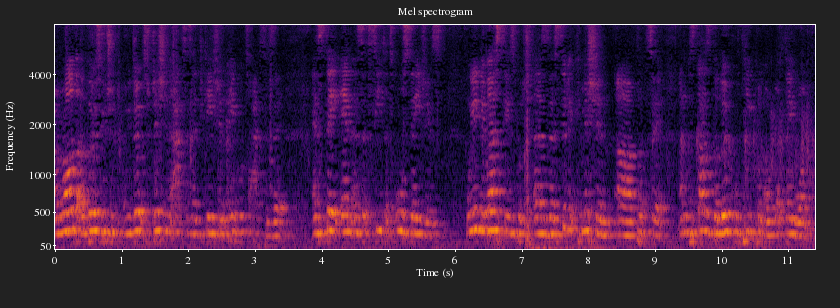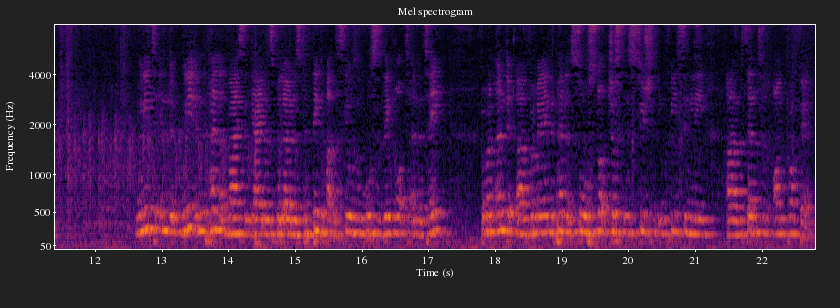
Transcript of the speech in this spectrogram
and rather at those who, who don't traditionally access education able to access it and stay in and succeed at all stages. We need universities which, as the Civic Commission uh, puts it, understands the local people and what they want. We need, to we need independent advice and guidance for learners to think about the skills and courses they want to undertake from an, under, uh, from an independent source, not just institutions increasingly um, centered on profit.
